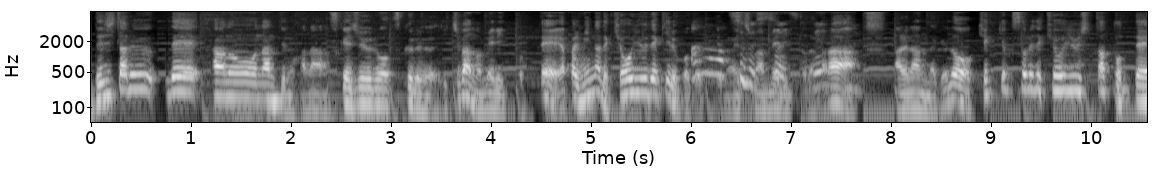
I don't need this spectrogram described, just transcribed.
デジタルで、あの、なんていうのかな、スケジュールを作る一番のメリットって、やっぱりみんなで共有できることっていうのが一番メリットだから、あれなんだけど、結局それで共有したとて、例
